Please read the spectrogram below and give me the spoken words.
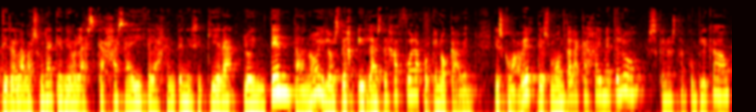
tirar la basura que veo las cajas ahí que la gente ni siquiera lo intenta, ¿no? Y, los y las deja fuera porque no caben. Y es como, a ver, desmonta la caja y mételo, es que no es tan complicado.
